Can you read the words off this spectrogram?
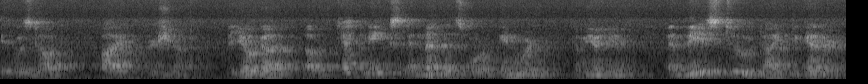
it was taught by Krishna. The yoga of techniques and methods for inward communion. And these two tied together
